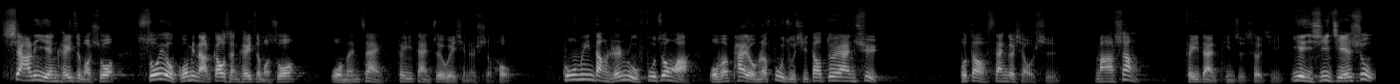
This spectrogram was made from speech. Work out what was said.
夏立言可以怎么说？所有国民党的高层可以怎么说？我们在飞弹最危险的时候，国民党忍辱负重啊！我们派了我们的副主席到对岸去，不到三个小时，马上飞弹停止射击，演习结束。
